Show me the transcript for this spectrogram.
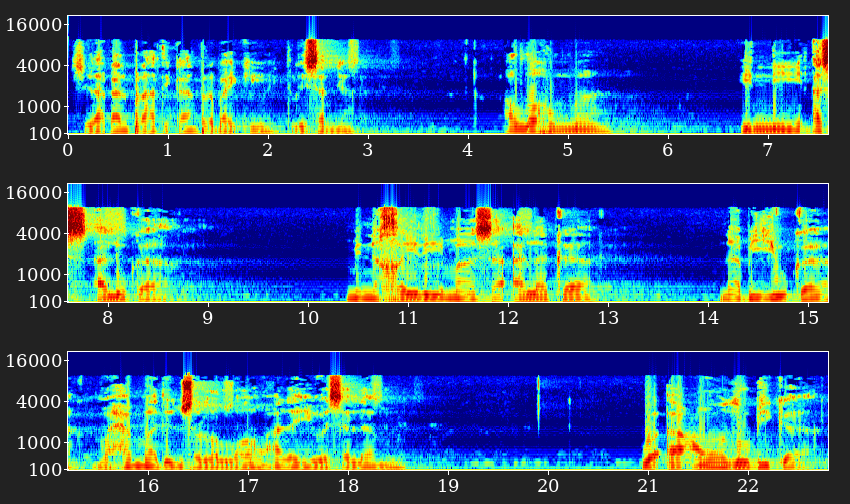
Silakan perhatikan, perbaiki tulisannya. Allahumma inni as'aluka min khairi ma sa'alaka nabiyyuka Muhammadun sallallahu alaihi wasallam wa a'udzu bika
